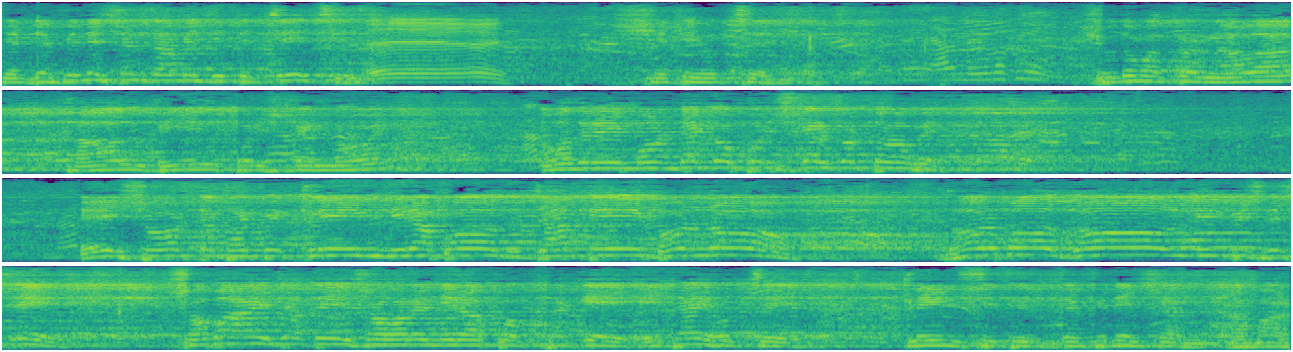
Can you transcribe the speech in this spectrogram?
যে ডেফিনেশনটা আমি দিতে চেয়েছি সেটি হচ্ছে শুধুমাত্র নালা খাল বিল পরিষ্কার নয় আমাদের এই মনটাকেও পরিষ্কার করতে হবে। এই শহরটা থাকবে ক্লিন নিরাপদ জাতি বর্ণ ধর্ম দল নির্বিশেষে। সবাই যাতে এই শহরে নিরাপদ থাকে এটাই হচ্ছে ক্লিন সিটির ডেফিনেশন আমার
